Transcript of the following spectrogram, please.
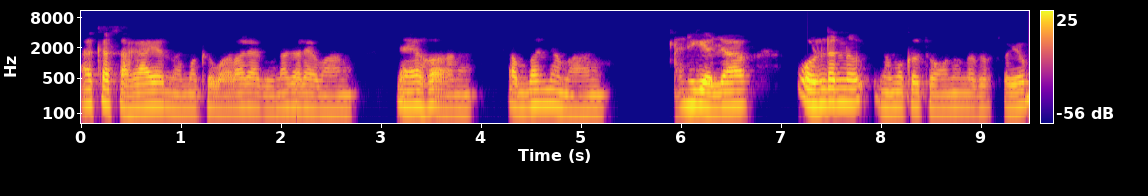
ഒക്കെ സഹായം നമുക്ക് വളരെ ഗുണകരമാണ് സ്നേഹമാണ് സമ്പന്നമാണ്. എനിക്ക് എല്ലാം ഉണ്ടെന്ന് നമുക്ക് തോന്നുന്നത് സ്വയം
